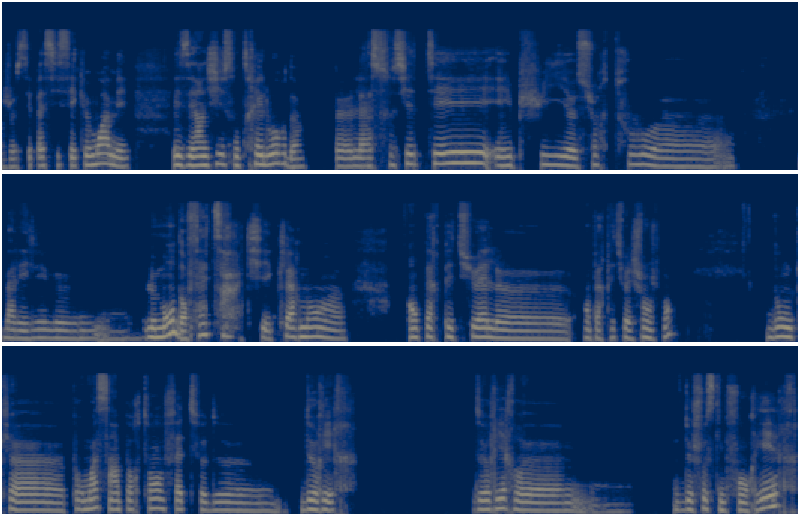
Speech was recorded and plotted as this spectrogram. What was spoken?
je ne sais pas si c'est que moi, mais les énergies sont très lourdes. la société et puis surtout bah, le, le, monde, en fait, qui est clairement en, perpétuel, en perpétuel changement. Donc, pour moi, c'est important, en fait, de, de rire. De rire de choses qui me font rire,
